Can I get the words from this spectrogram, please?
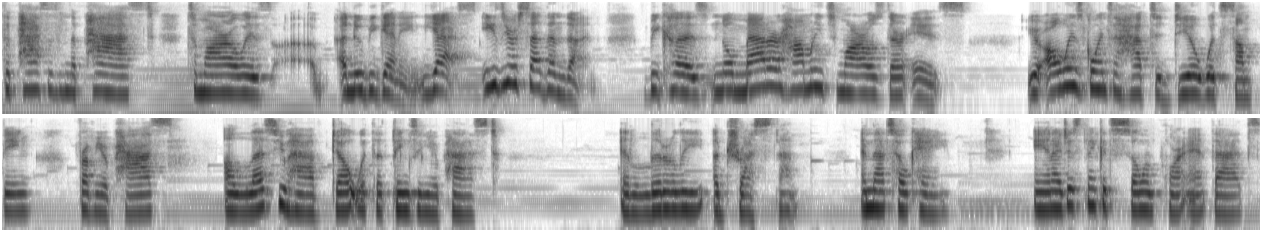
the past is in the past, tomorrow is a, a new beginning. Yes, easier said than done because no matter how many tomorrows there is, you're always going to have to deal with something from your past unless you have dealt with the things in your past and literally address them. And that's okay. And I just think it's so important that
